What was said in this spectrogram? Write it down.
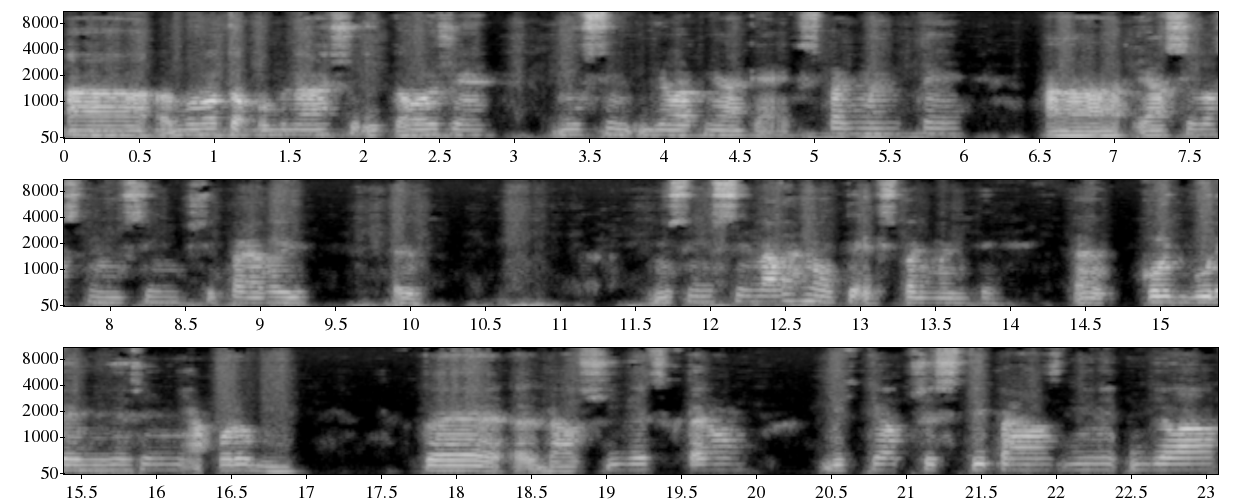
A ono to obnáší i to, že musím udělat nějaké experimenty a já si vlastně musím připravit musím si navrhnout ty experimenty, eh, kolik bude měření a podobně. To je eh, další věc, kterou bych chtěl přes ty prázdniny udělat.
